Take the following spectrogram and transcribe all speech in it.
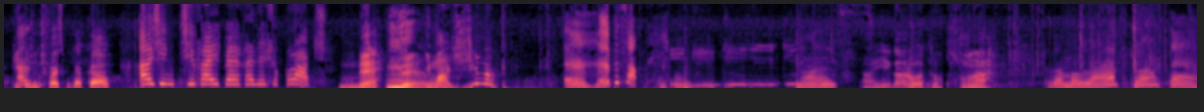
O que, que a gente faz com o cacau? A gente vai pra fazer chocolate. Né? Né? Imagina! Aham, pessoal. Nós Aí, garoto. Vamos lá. vamos lá plantar.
